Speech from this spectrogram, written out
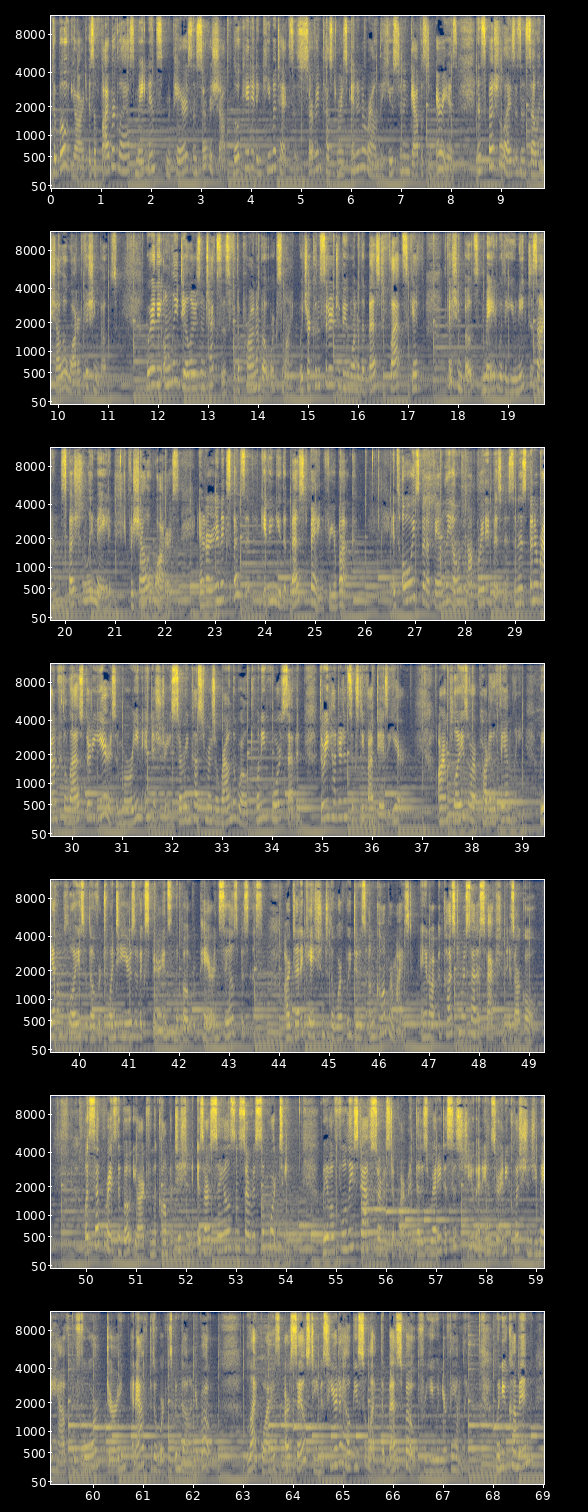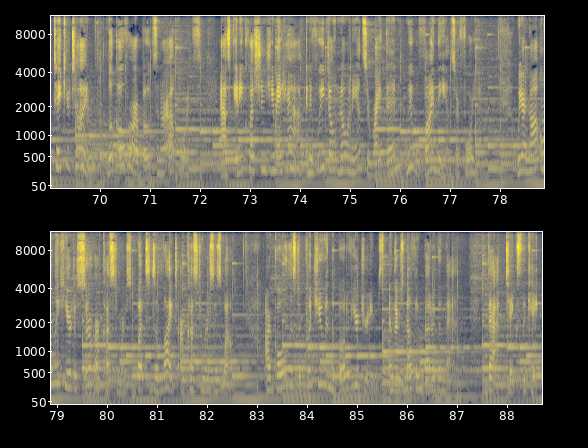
The Boatyard is a fiberglass maintenance, repairs, and service shop located in Kemah, Texas, serving customers in and around the Houston and Galveston areas and specializes in selling shallow water fishing boats. We're the only dealers in Texas for the Piranha Boatworks line, which are considered to be one of the best flat skiff fishing boats made with a unique design specially made for shallow waters and are inexpensive, giving you the best bang for your buck. It's always been a family owned and operated business and has been around for the last 30 years in marine industry, serving customers around the world 24 7, 365 days a year. Our employees are a part of the family. We have employees with over 20 years of experience in the boat repair and sales business. Our dedication to the work we do is uncompromised, and our customer satisfaction is our goal. What separates the boatyard from the competition is our sales and service support team. We have a fully staffed service department that is ready to assist you and answer any questions you may have before, during, and after the work has been done on your boat. Likewise, our sales team is here to help you select the best boat for you and your family. When you come in, take your time, look over our boats and our outboards. Ask any questions you may have, and if we don't know an answer right then, we will find the answer for you. We are not only here to serve our customers, but to delight our customers as well. Our goal is to put you in the boat of your dreams, and there's nothing better than that. That takes the cake.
